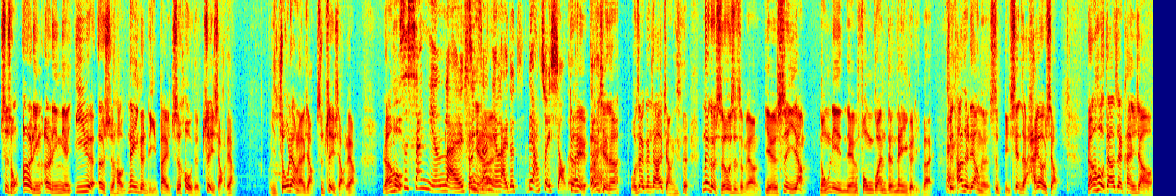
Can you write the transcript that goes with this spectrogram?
是从二零二零年一月二十号那一个礼拜之后的最小量，以周量来讲是最小量。然后是三年来近三年来的量最小的，对，而且呢，我再跟大家讲一次，那个时候是怎么样，也是一样，农历年封关的那一个礼拜，对所以它的量呢是比现在还要小。然后大家再看一下哦，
